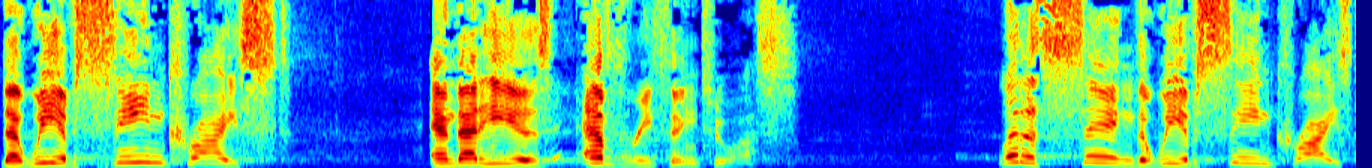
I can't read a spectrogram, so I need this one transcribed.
that we have seen Christ and that he is everything to us. Let us sing that we have seen Christ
